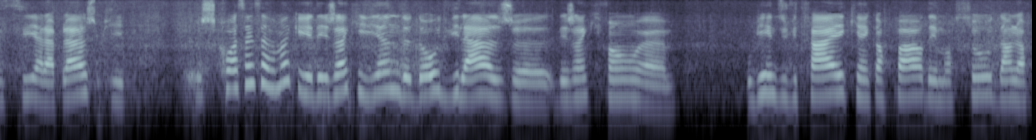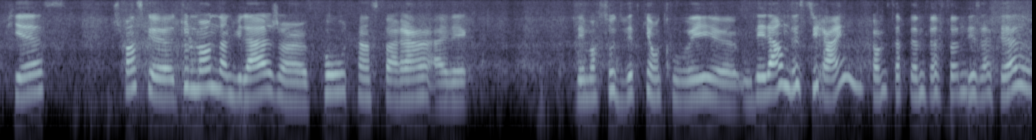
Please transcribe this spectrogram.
ici à la plage, puis je crois sincèrement qu'il y a des gens qui viennent de d'autres villages, euh, des gens qui font euh, ou bien du vitrail, qui incorporent des morceaux dans leurs pièces. Je pense que tout le monde dans le village a un pot transparent avec des morceaux de vitre qu'ils ont trouvés euh, ou des larmes de sirène, comme certaines personnes les appellent.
